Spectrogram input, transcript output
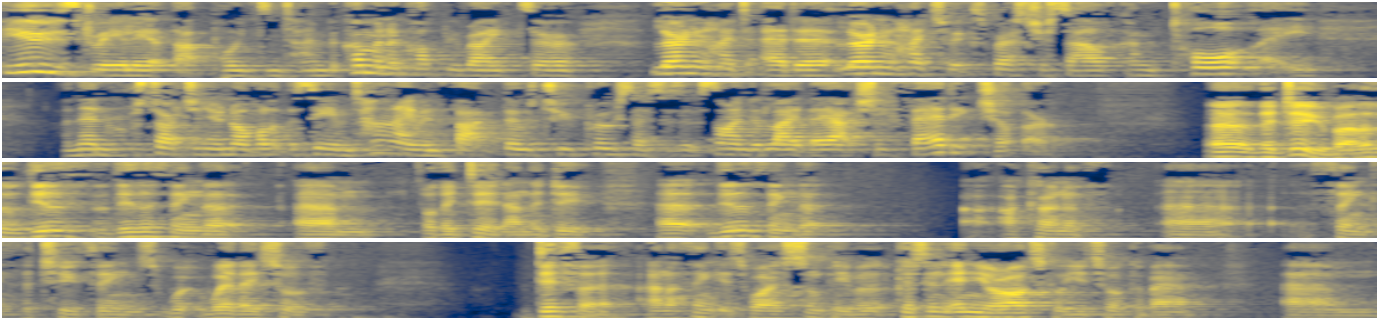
fused really at that point in time becoming a copywriter, learning how to edit, learning how to express yourself kind of tautly and then starting your novel at the same time. In fact, those two processes, it sounded like they actually fed each other. Uh, they do, but the other, the other thing that, um, or they did and they do, uh, the other thing that I kind of uh, think the two things, where they sort of differ, and I think it's why some people, because in, in, your article you talk about, um,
